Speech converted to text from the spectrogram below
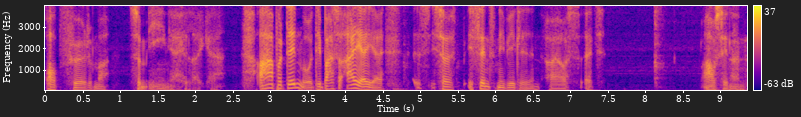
opførte mig som en, jeg heller ikke er. Ah, på den måde. Det er bare så, ej, ja, ja. Så essensen i virkeligheden er også, at afsenderen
